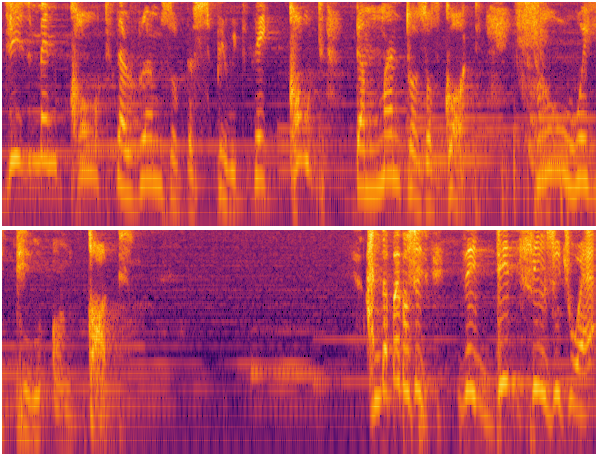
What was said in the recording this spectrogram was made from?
these men caught the realms of the spirit, they caught the mantles of God through waiting on God. And the Bible says they did things which were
